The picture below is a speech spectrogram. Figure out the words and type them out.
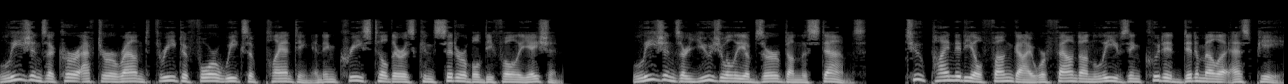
Lesions occur after around 3 to 4 weeks of planting and increase till there is considerable defoliation. Lesions are usually observed on the stems. Two pycnidial fungi were found on leaves included Didymella sp.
